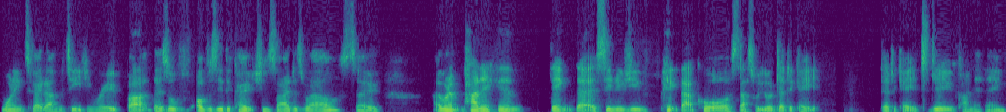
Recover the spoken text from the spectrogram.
wanting to go down the teaching route, but there's obviously the coaching side as well. So I wouldn't panic and think that as soon as you pick that course, that's what you're dedicated dedicated to do, kind of thing.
